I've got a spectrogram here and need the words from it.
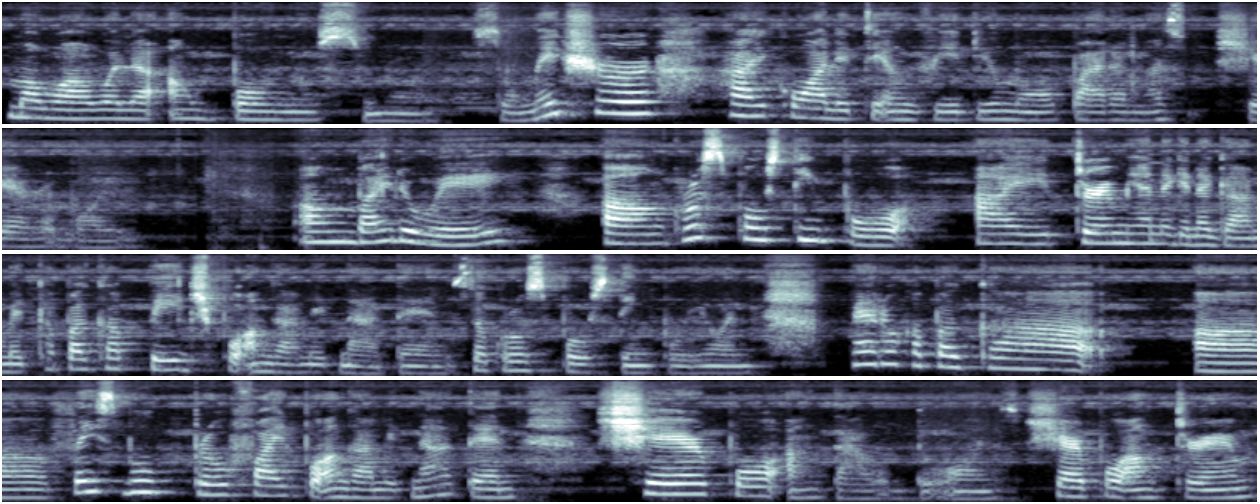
mawawala ang bonus mo. So make sure high quality ang video mo para mas shareable. Um, by the way, ang cross-posting po ay term yan na ginagamit kapag ka page po ang gamit natin. So, cross-posting po yun. Pero kapag ka uh, Facebook profile po ang gamit natin, share po ang tawag doon. Share po ang term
